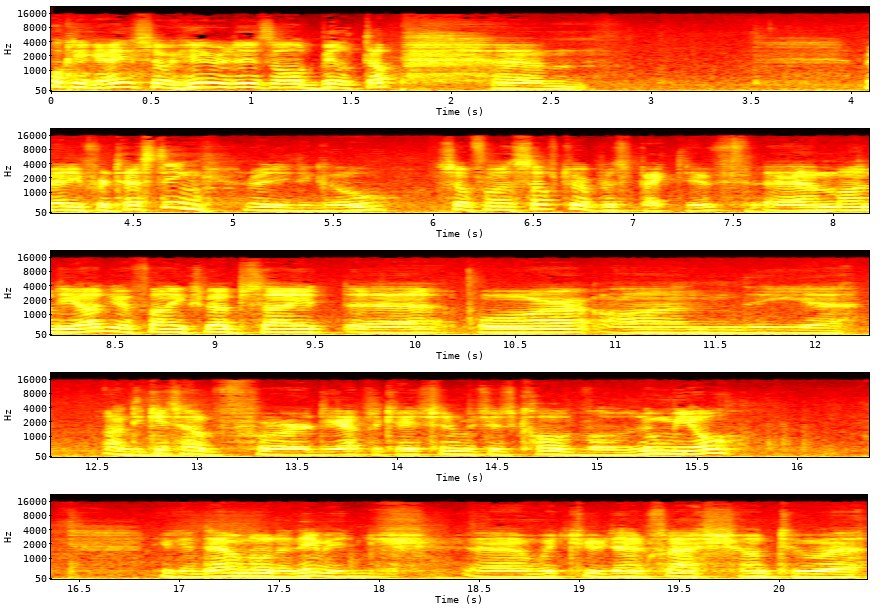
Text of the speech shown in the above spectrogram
Okay guys, so here it is all built up, um, ready for testing, ready to go. So from a software perspective, um, on the Audiophonics website uh, or on the uh, on the GitHub for the application which is called Volumio. You can download an image uh, which you then flash onto a,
